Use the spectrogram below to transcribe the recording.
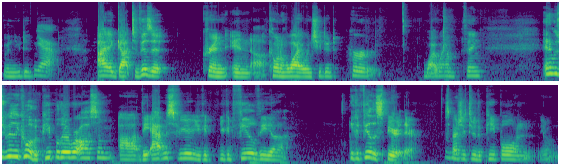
when you did Yeah. I got to visit Kryn in uh, Kona, Hawaii when she did her YWAM thing, and it was really cool. The people there were awesome. Uh, the atmosphere you could you could feel the uh, you could feel the spirit there, especially through the people and you know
